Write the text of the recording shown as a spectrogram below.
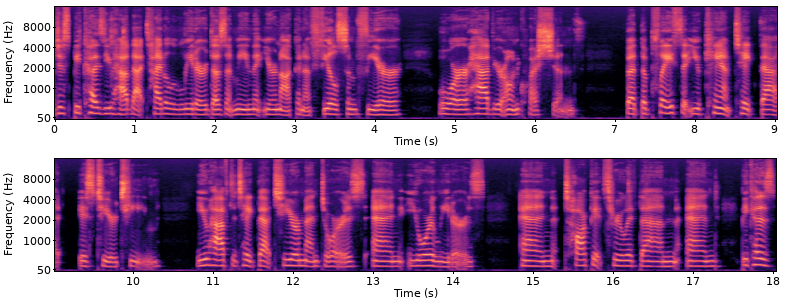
just because you have that title of leader doesn't mean that you're not going to feel some fear or have your own questions. But the place that you can't take that is to your team. You have to take that to your mentors and your leaders and talk it through with them. And because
